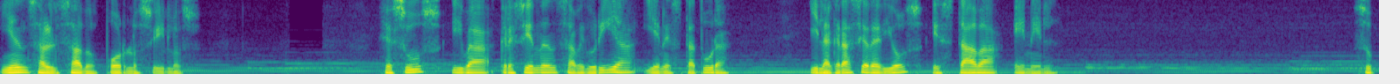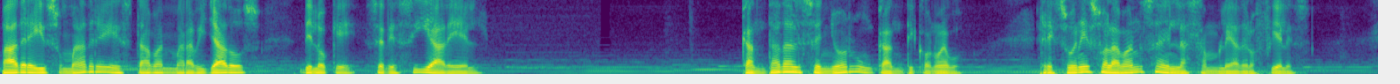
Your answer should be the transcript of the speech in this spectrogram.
y ensalzado por los siglos. Jesús iba creciendo en sabiduría y en estatura, y la gracia de Dios estaba en él. Su padre y su madre estaban maravillados de lo que se decía de él. Cantad al Señor un cántico nuevo, resuene su alabanza en la asamblea de los fieles,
